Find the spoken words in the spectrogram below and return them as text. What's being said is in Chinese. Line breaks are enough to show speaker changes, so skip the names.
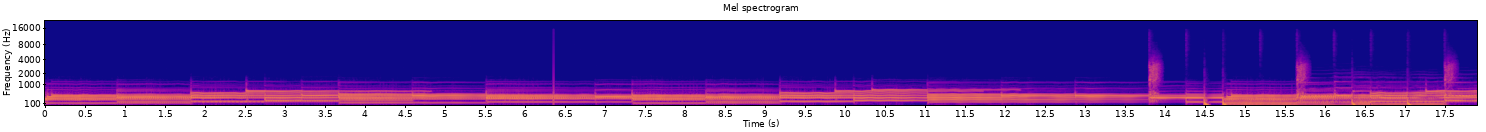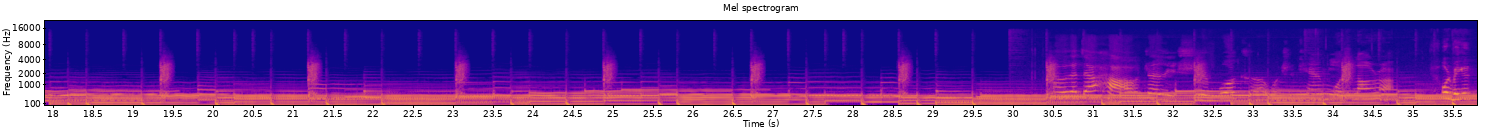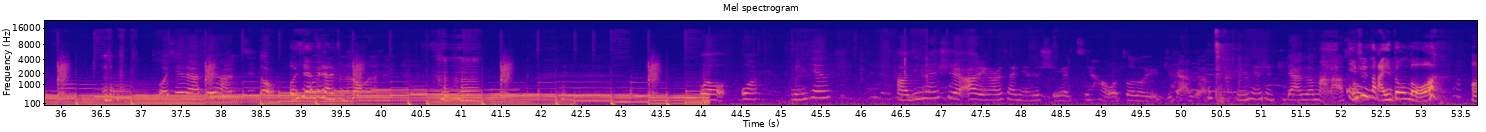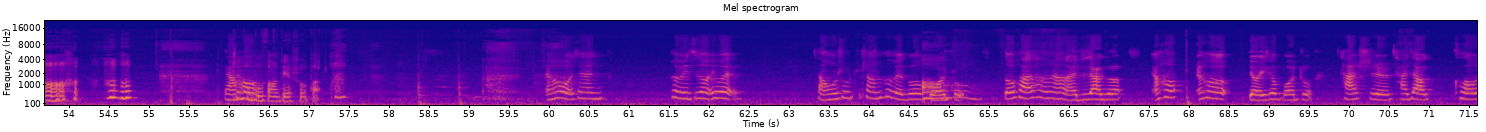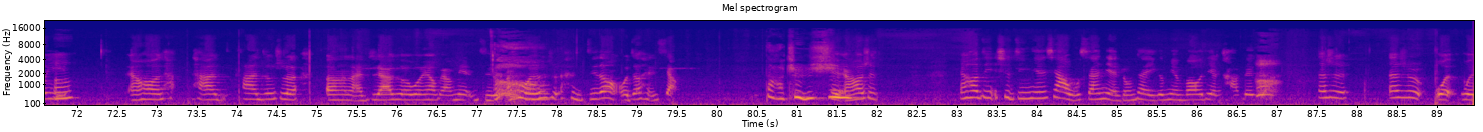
you 我现在非常激动，
我现在非常紧张。
我我明天，好，今天是二零二三年的十月七号，我坐落于芝加哥，明天是芝加哥马拉松。
你是哪一栋楼啊？
哦，
然后
不方便说吧。
然后我现在特别激动，因为小红书上特别多博主
哦
都发他们要来芝加哥，然后然后有一个博主，他是他叫 Chloe，、
嗯。
然后他他他就是嗯来芝加哥问要不要面基，然后我就是很激动，我就很想。
大城，市，
然后是。然后今是今天下午三点钟，在一个面包店咖啡馆，但是，但是我我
